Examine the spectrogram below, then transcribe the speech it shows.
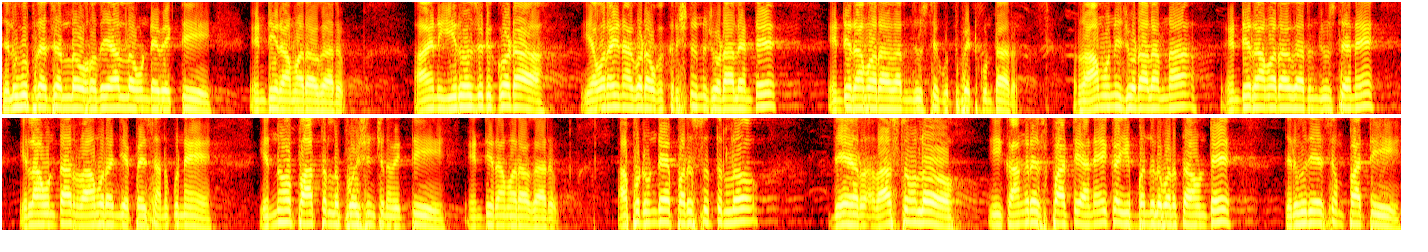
తెలుగు ప్రజల్లో హృదయాల్లో ఉండే వ్యక్తి ఎన్టీ రామారావు గారు. ఆయన ఈ రోజుకి కూడా ఎవరైనా కూడా ఒక కృష్ణుని చూడాలంటే ఎన్టీ రామారావు గారిని చూస్తే గుర్తుపెట్టుకుంటారు. రాముని చూడాలన్నా ఎన్టీ రామారావు గారిని చూస్తేనే ఇలా ఉంటారు రాముడు అని చెప్పేసి అనుకునే ఎన్నో పాత్రలు పోషించిన వ్యక్తి ఎన్టీ రామారావు గారు. అప్పుడుండే పరిస్థితుల్లో దే రాష్ట్రంలో ఈ కాంగ్రెస్ పార్టీ అనేక ఇబ్బందులు పడుతూ ఉంటే తెలుగుదేశం పార్టీ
